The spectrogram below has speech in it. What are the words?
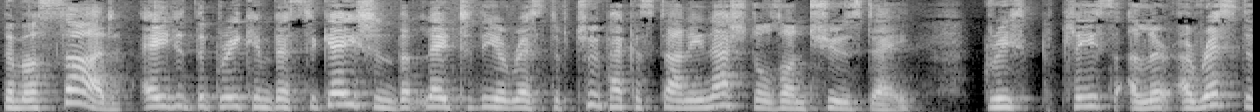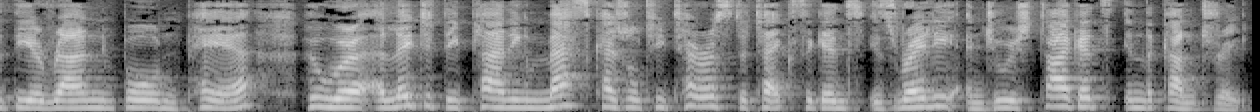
The Mossad aided the Greek investigation that led to the arrest of two Pakistani nationals on Tuesday. Greek police arrested the Iran-born pair who were allegedly planning mass casualty terrorist attacks against Israeli and Jewish targets in the country.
